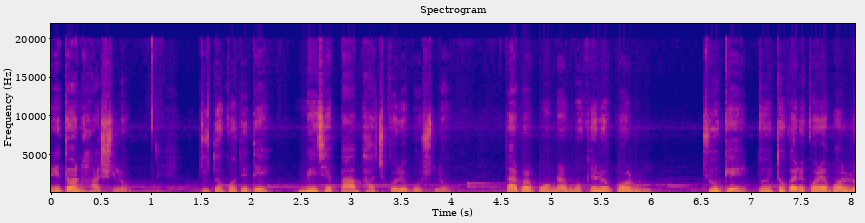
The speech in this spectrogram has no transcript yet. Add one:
রিদন হাসলো, দ্রুত গতিতে মেঝে পা ভাঁজ করে বসল, তারপর পূর্ণার মুখের ওপর ঝুঁকে তুই তুকারি করে বলল,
